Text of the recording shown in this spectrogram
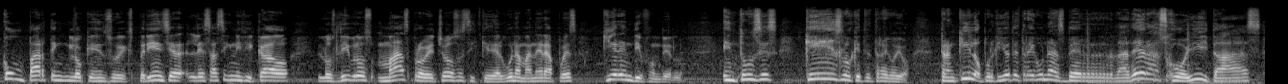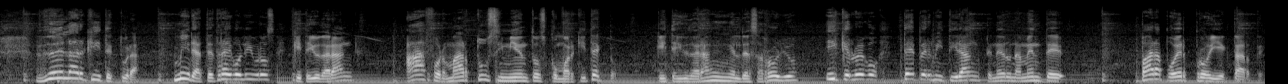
comparten lo que en su experiencia les ha significado los libros más provechosos y que de alguna manera pues quieren difundirlo. Entonces, ¿qué es lo que te traigo yo? Tranquilo, porque yo te traigo unas verdaderas joyitas de la arquitectura. Mira, te traigo libros que te ayudarán a formar tus cimientos como arquitecto que te ayudarán en el desarrollo y que luego te permitirán tener una mente para poder proyectarte.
